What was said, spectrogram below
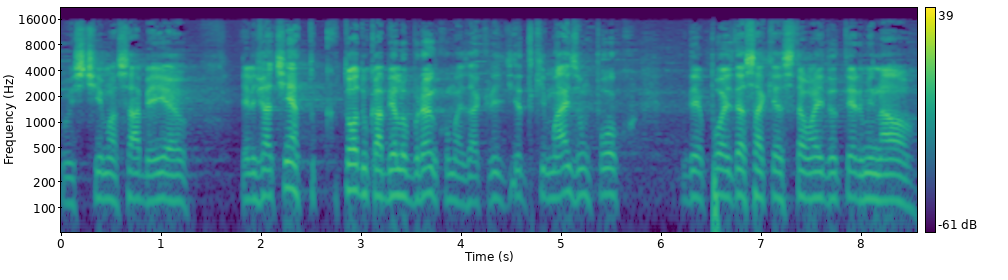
o Estima sabe aí, ele já tinha todo o cabelo branco, mas acredito que mais um pouco depois dessa questão aí do terminal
